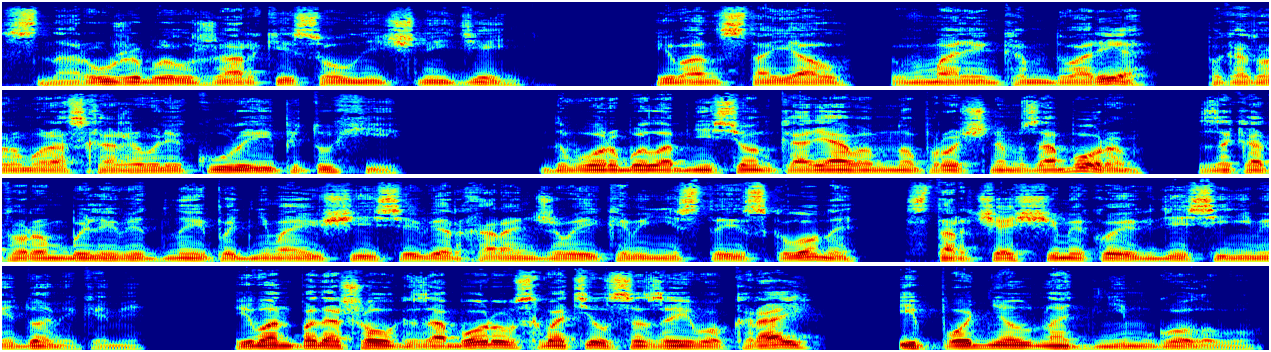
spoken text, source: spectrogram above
Снаружи был жаркий солнечный день. Иван стоял в маленьком дворе, по которому расхаживали куры и петухи. Двор был обнесен корявым, но прочным забором, за которым были видны поднимающиеся вверх оранжевые каменистые склоны с торчащими кое-где синими домиками. Иван подошел к забору, схватился за его край и поднял над ним голову.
